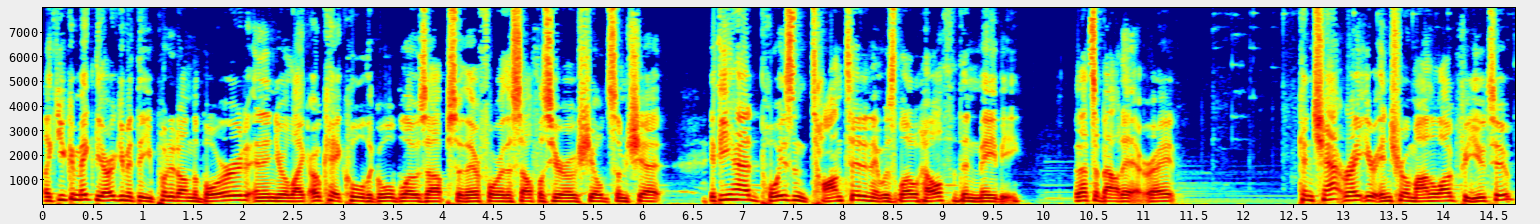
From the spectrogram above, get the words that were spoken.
Like, you can make the argument that you put it on the board, and then you're like, okay, cool, the ghoul blows up, so therefore the selfless hero shields some shit. If he had poison taunted and it was low health, then maybe. But that's about it, right? Can chat write your intro monologue for YouTube?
